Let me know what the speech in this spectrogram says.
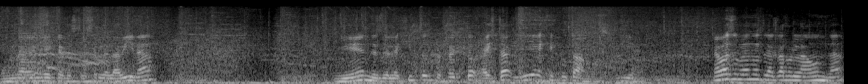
Venga, venga, hay que destrozarle la vida. Bien, desde lejitos, perfecto. Ahí está, y ejecutamos. Bien. Ya más o menos le agarro la onda.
